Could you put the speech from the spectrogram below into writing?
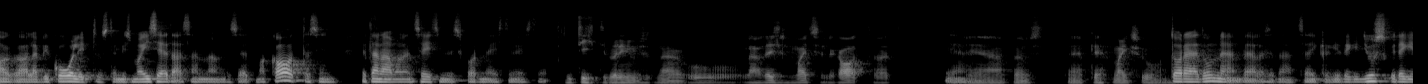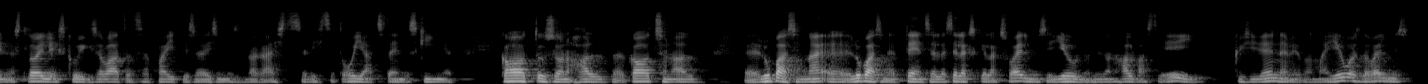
aga läbi koolituste, mis ma ise edasi annan, ongi see, et ma kaotasin ja täna ma olen seitsmeteistkordne Eesti meister. tihtipeale inimesed nagu lähevad esimesele matšile, kaotavad yeah. ja põhimõtteliselt jääb kehv maik suhu. tore tunne on peale seda, et sa ikkagi tegid, justkui tegid ennast lolliks, kuigi sa vaatad seda fight'i, sa esinesid väga hästi, sa lihtsalt hoiad seda endas kinni, et kaotus on halb, kaotus on halb. Eh, lubasin, eh, lubasin, et teen selle selleks kellaks valmis, ei jõudnud, nüüd on halvasti, ei, küsid ennem juba, ma ei jõua seda valmis.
